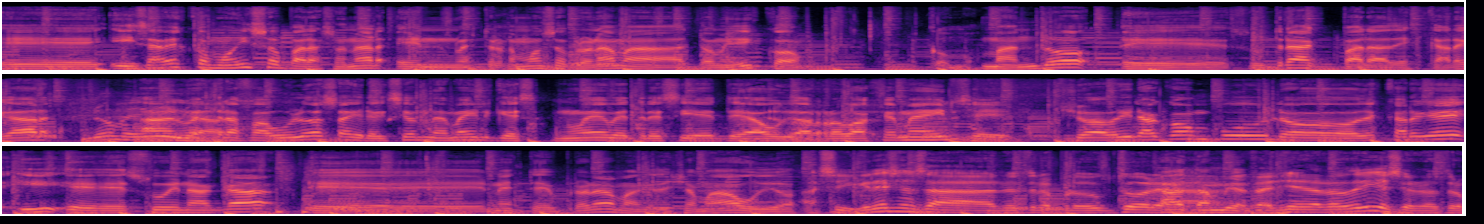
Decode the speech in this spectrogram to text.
Eh, ¿Y sabes cómo hizo para sonar en nuestro hermoso programa Tommy Disco? Mandó eh, su track para descargar a nuestra fabulosa dirección de mail que es 937audio.gmail. Sí. Yo abrí la compu, lo descargué y eh, suena acá eh, en este programa que se llama Audio. Así, gracias a nuestra productora ah, también. Daniela Rodríguez a nuestro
